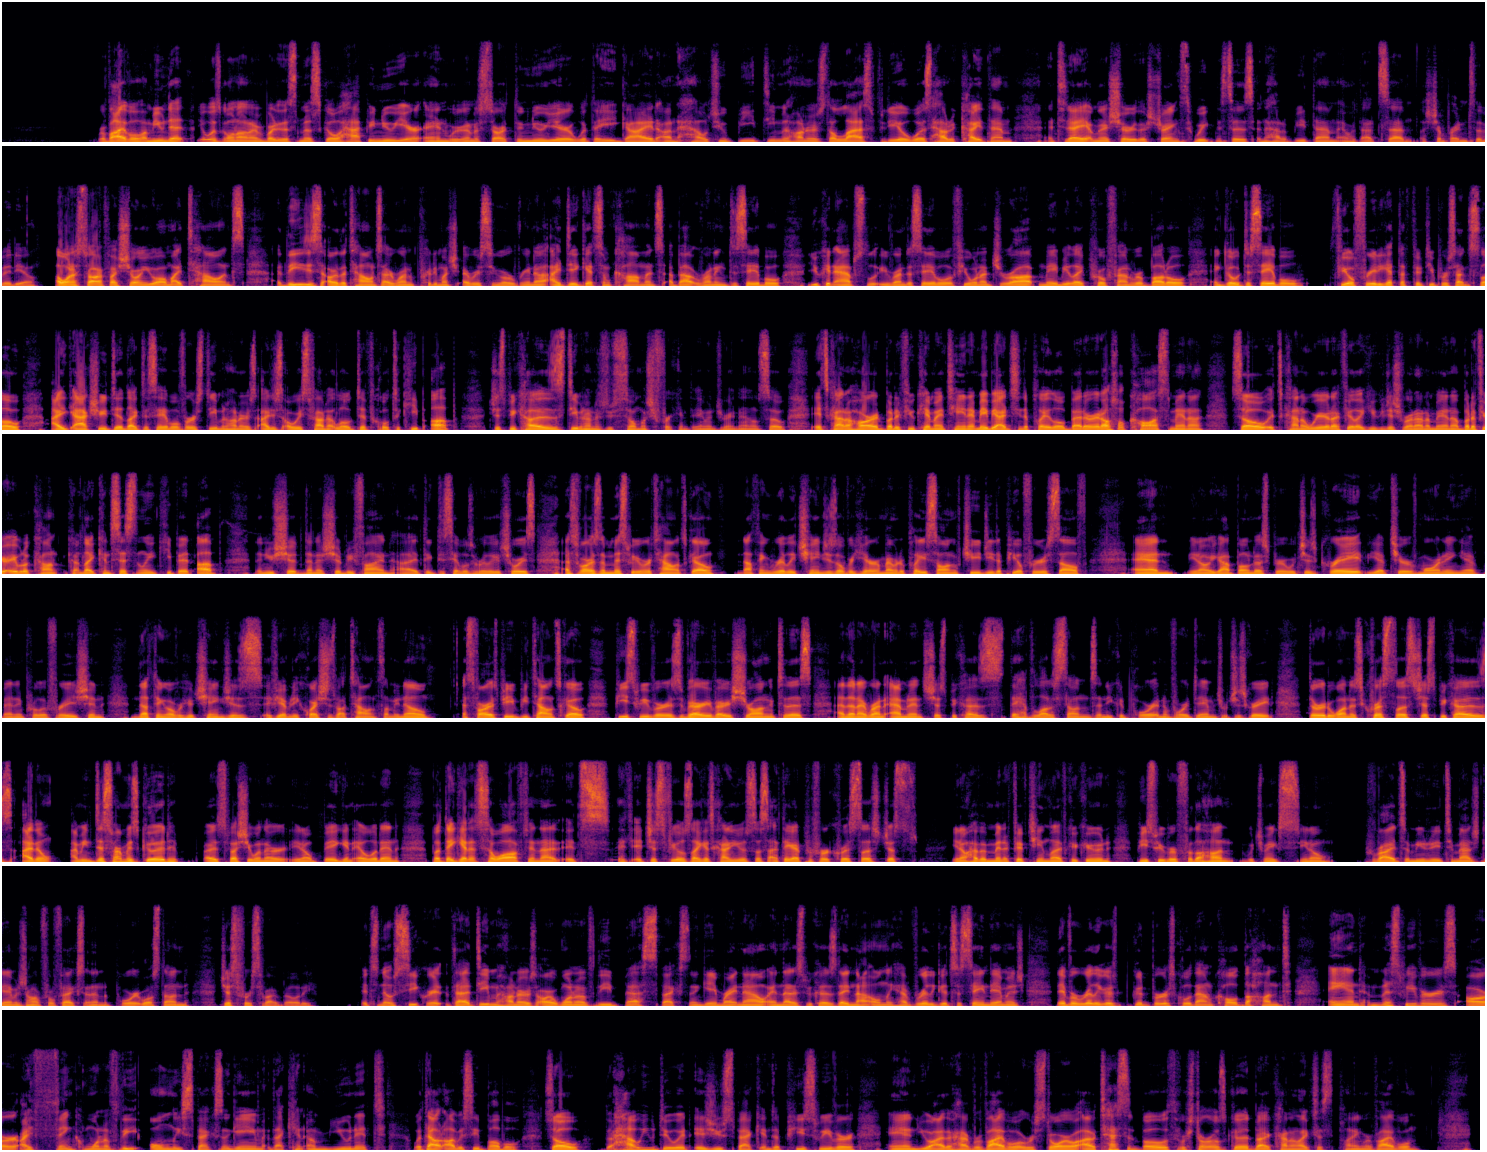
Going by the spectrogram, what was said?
Revival, Immune Debt. Yo, what's going on, everybody? This is Mystical. Happy New Year, and we're going to start the new year with a guide on how to beat Demon Hunters. The last video was how to kite them, and today I'm going to show you their strengths, weaknesses, and how to beat them. And with that said, let's jump right into the video. I want to start off by showing you all my talents. These are the talents I run pretty much every single arena. I did get some comments about running Disable. You can absolutely run Disable if you want to drop maybe like Profound Rebuttal and go Disable feel free to get the 50% slow. I actually did like Disable versus Demon Hunters. I just always found it a little difficult to keep up just because Demon Hunters do so much freaking damage right now. So it's kind of hard, but if you can maintain it, maybe I just need to play a little better. It also costs mana, so it's kind of weird. I feel like you could just run out of mana, but if you're able to con- like consistently keep it up, then you should then it should be fine. I think Disable is a really good choice. As far as the Mistweaver talents go, nothing really changes over here. Remember to play Song of Chi-Ji to peel for yourself. And, you know, you got Bone Dust Spear, which is great. You have Tear of Morning. You have Mending Proliferation. Nothing over here changes. If you have any questions about talents, let me know. As far as PvP talents go, Peace Weaver is very, very strong into this. And then I run Eminence just because they have a lot of stuns and you could pour it and avoid damage, which is great. Third one is Chrysalis just because I don't, I mean, Disarm is good, especially when they're you know big and Illidan, but they get it so often that it's it, it just feels like it's kind of useless. I think I'd prefer Chrysalis, just you know have a minute 15 life cocoon, Peace Weaver for the hunt, which makes you know provides immunity to magic damage and harmful effects, and then pour it while stunned just for survivability. It's no secret that Demon Hunters are one of the best specs in the game right now, and that is because they not only have really good sustain damage, they have a really good, good burst cooldown called the Hunt, and Mistweavers are, I think, one of the only specs in the game that can immune it without obviously bubble. So how you do it is you spec into Peace Weaver and you either have Revival or Restore. I tested both. Restore is good, but I kind of like just playing Revival.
